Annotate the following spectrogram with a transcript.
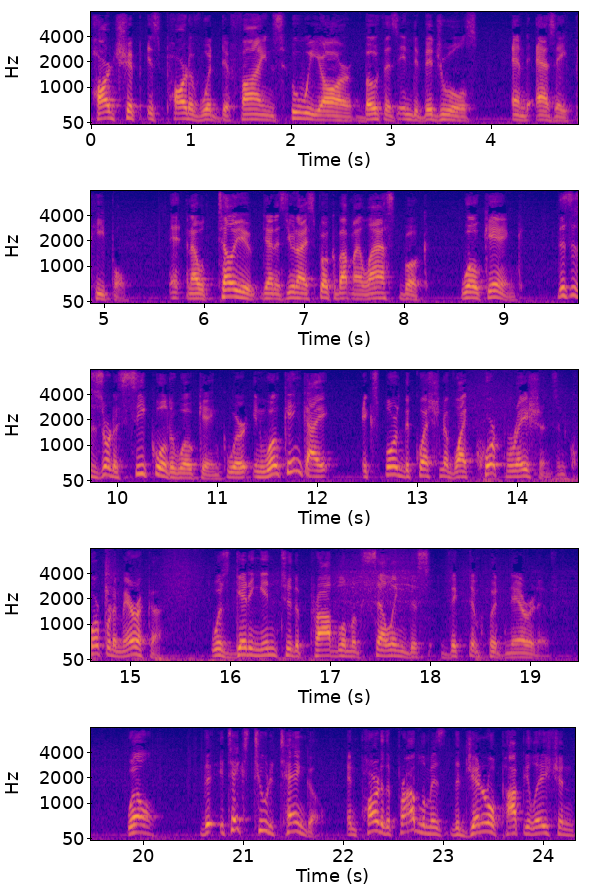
Hardship is part of what defines who we are, both as individuals and as a people. And, I will tell you, Dennis, you and I spoke about my last book, Woke Inc. This is a sort of sequel to Woke Inc., where in Woke Inc., I explored the question of why corporations and corporate America was getting into the problem of selling this victimhood narrative. Well, the, it takes two to tango. And part of the problem is the general population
